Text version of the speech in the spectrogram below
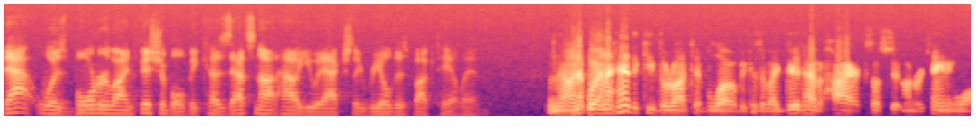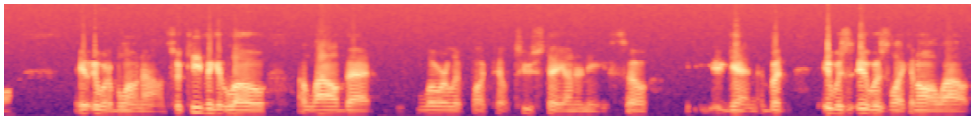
that was borderline fishable because that's not how you would actually reel this bucktail in. No, and, well, and I had to keep the rod tip low because if I did have it higher, because I was sitting on retaining wall, it, it would have blown out. So keeping it low allowed that lower lift bucktail to stay underneath. So again, but it was it was like an all out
